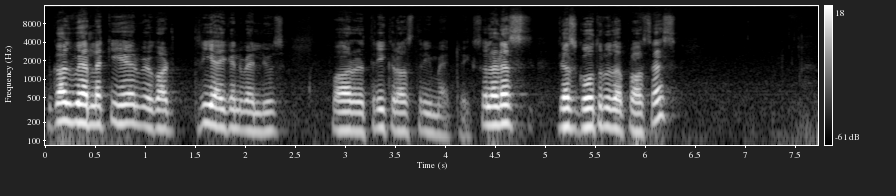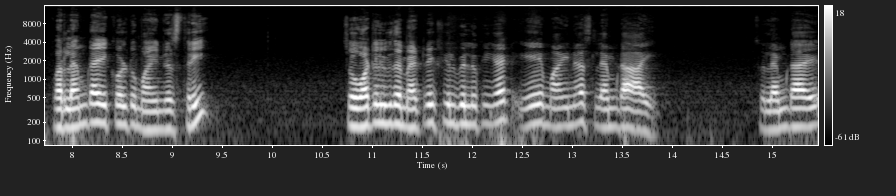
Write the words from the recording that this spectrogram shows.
because we are lucky here we have got 3 eigenvalues for 3 cross 3 matrix. So, let us just go through the process for lambda equal to minus 3 so, what will be the matrix we will be looking at A minus lambda i. So, lambda i,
